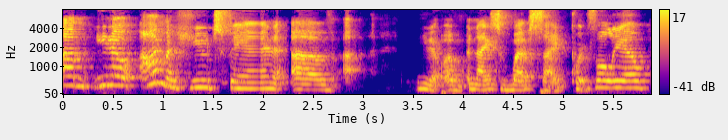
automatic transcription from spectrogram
Um, you know, I'm a huge fan of, uh, you know, a, a nice website portfolio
